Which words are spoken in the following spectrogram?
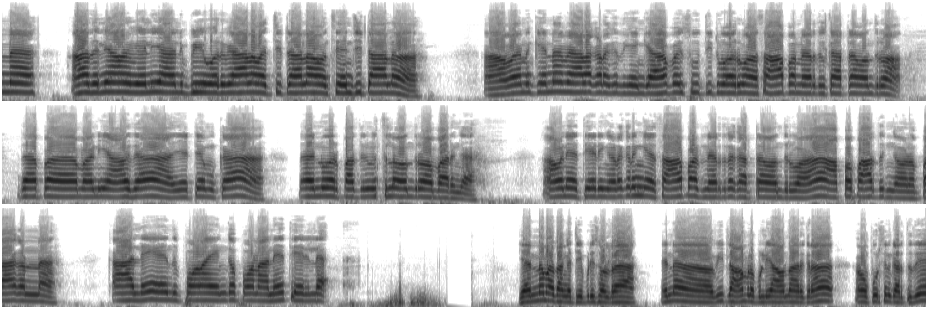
என்ன அதுலயும் அவன் வெளியே அனுப்பி ஒரு வேலை வச்சுட்டாலும் அவன் செஞ்சுட்டாலும் அவனுக்கு என்ன வேலை கிடக்குது? எங்கேயா போய் சுத்திட்டு வருவான். சாப்பிட்ற நேரத்தில் கரெக்டாக வந்துடுவான் இந்த இப்போ மணி ஆகுதா? எட்டே முக்கா? இன்னும் ஒரு பத்து நிமிஷத்தில் வந்துடுவான் பாருங்க. அவனே தேடி கிடக்குறீங்க. சாப்பாடு நேரத்தில் கரெக்டாக வந்துடுவான் அப்போ பார்த்துங்க அவனை பார்க்கணுண்ணா காலையிலே எழுந்து போனான் எங்கே போனானே தெரியல. என்னம்மா தங்கச்சி இப்படி சொல்ற? என்ன வீட்டில் ஆம்பளை புள்ளியா அவன் தான் இருக்கிறான் அவன் புருஷனுக்கு அடுத்தது.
